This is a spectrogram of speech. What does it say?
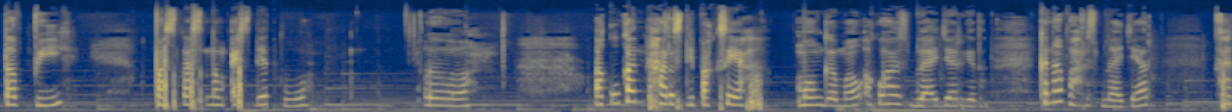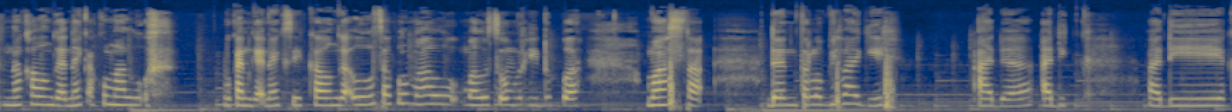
Tapi pas kelas 6 SD tuh uh, aku kan harus dipaksa ya. Mau nggak mau aku harus belajar gitu. Kenapa harus belajar? Karena kalau nggak naik aku malu. Bukan nggak naik sih kalau nggak lulus aku malu. Malu seumur hidup lah. Masa? Dan terlebih lagi ada adik adik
